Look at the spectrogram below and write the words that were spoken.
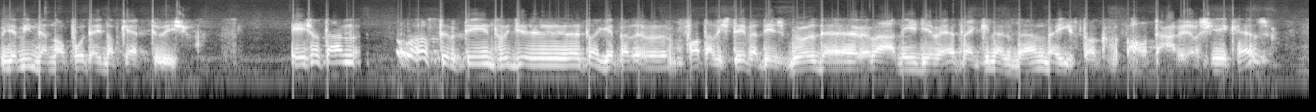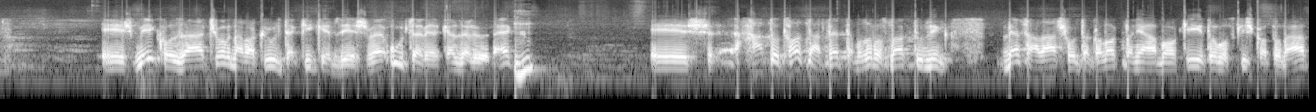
ugye minden nap volt, egy nap kettő is. És aztán az történt, hogy uh, tulajdonképpen fatális tévedésből, de rá négy éve 79-ben beírtak határőrséghez, és méghozzá Csornára küldtek kiképzésre útlevélkezelőnek, uh-huh. és hát ott használt vettem az orosznak, tudnék, beszállás voltak a laktanyába két orosz kiskatonát,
